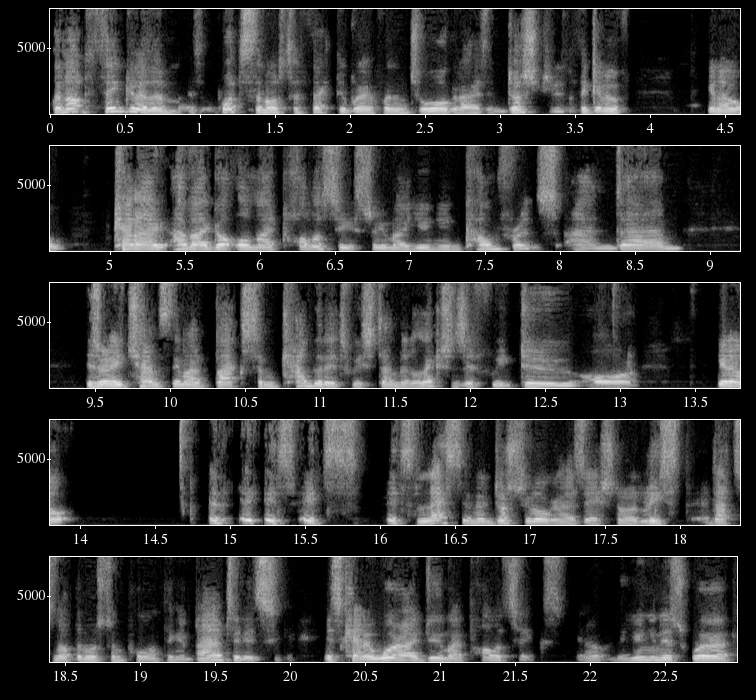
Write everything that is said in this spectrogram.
they're not thinking of them as what's the most effective way for them to organise industries. They're thinking of, you know, can I have I got all my policies through my union conference and um, is there any chance they might back some candidates we stand in elections if we do or you know it, it's it's it's less an industrial organization, or at least that's not the most important thing about it. It's it's kind of where I do my politics. You know, the union is where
